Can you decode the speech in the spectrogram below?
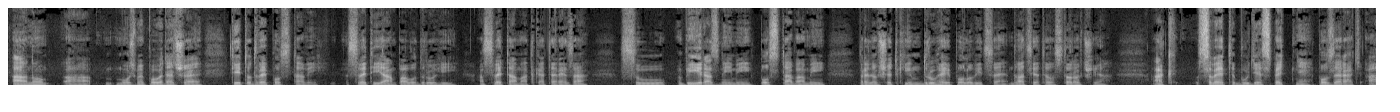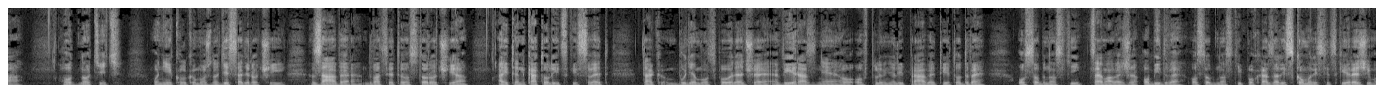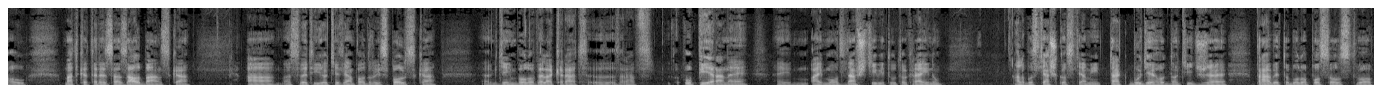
Áno, a môžeme povedať, že tieto dve postavy svätý Ján Pavol II a svätá Matka Teresa sú výraznými postavami predovšetkým druhej polovice 20. storočia. Ak svet bude spätne pozerať a hodnotiť o niekoľko možno desaťročí záver 20. storočia, aj ten katolícky svet, tak budem môcť povedať, že výrazne ho ovplyvnili práve tieto dve osobnosti. Zajímavé, že obidve osobnosti pochádzali z komunistických režimov. Matka Teresa z Albánska a svätý otec Jan Paul II z Polska, kde im bolo veľakrát e, upierané aj môcť navštíviť túto krajinu alebo s ťažkosťami, tak bude hodnotiť, že práve to bolo posolstvo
